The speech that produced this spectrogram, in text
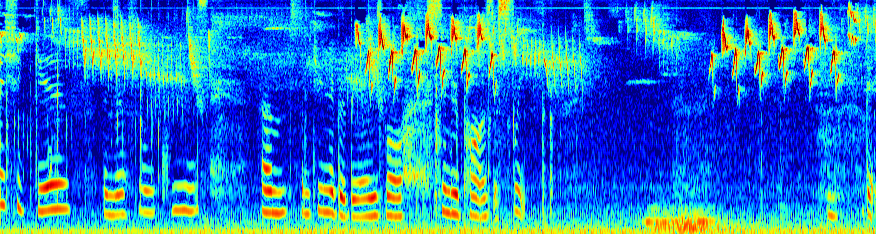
I should give the nursery queens um, some juniper berries while Cinderpaw is asleep. Okay.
